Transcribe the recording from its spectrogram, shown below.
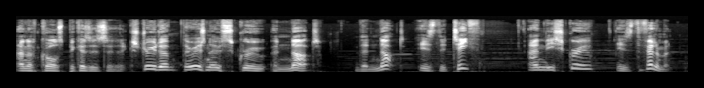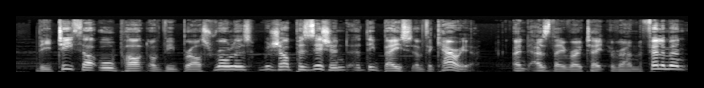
And of course, because it's an extruder, there is no screw and nut. The nut is the teeth, and the screw is the filament. The teeth are all part of the brass rollers, which are positioned at the base of the carrier. And as they rotate around the filament,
